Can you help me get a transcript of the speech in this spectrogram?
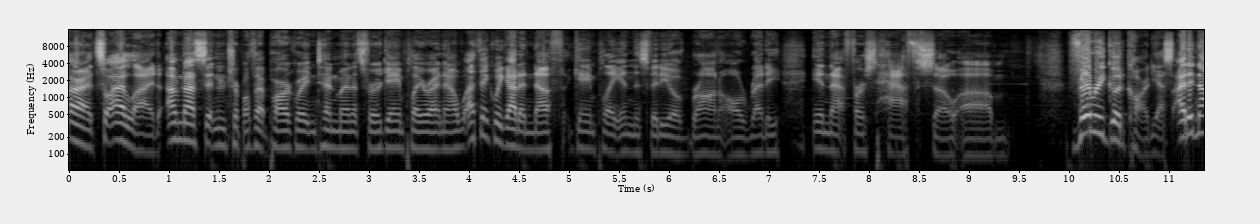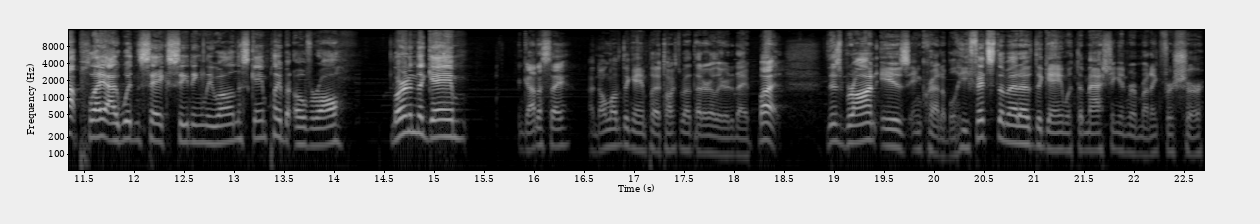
All right, so I lied. I'm not sitting in Triple Threat Park waiting 10 minutes for a gameplay right now. I think we got enough gameplay in this video of Bron already in that first half. So, um, very good card. Yes, I did not play. I wouldn't say exceedingly well in this gameplay, but overall, learning the game. I gotta say, I don't love the gameplay. I talked about that earlier today, but this Bron is incredible. He fits the meta of the game with the mashing and rim running for sure.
